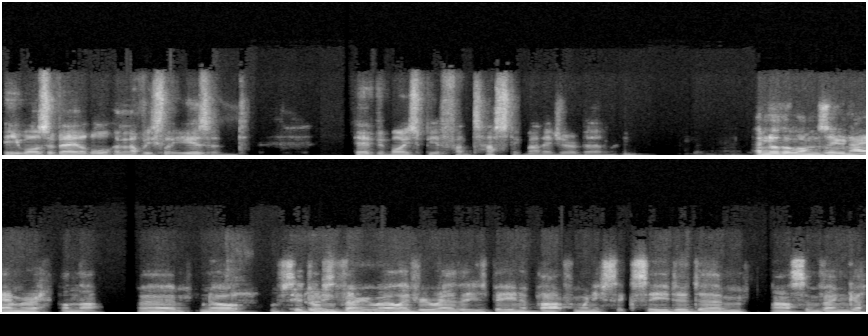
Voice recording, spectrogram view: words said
he was available, and obviously he isn't, David Moyes would be a fantastic manager of Burnley. Another one, Unai Emery, on that um, note. Obviously, Agreed. done very well everywhere that he's been, apart from when he succeeded um, Arsene Wenger.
